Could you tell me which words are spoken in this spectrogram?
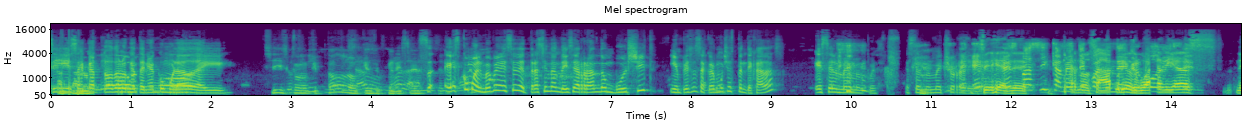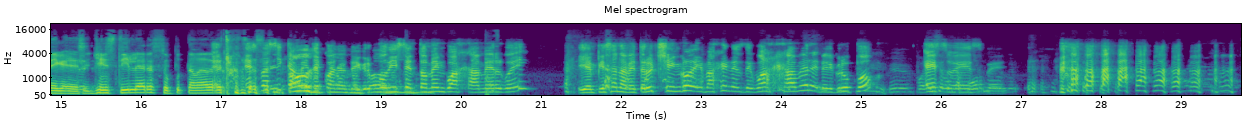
sí, saca todo lo que tenía acumulado de ahí. Sí, es como que todo lo que se parece. Es como el meme ese de Tracing donde dice random bullshit y empieza a sacar muchas pendejadas. Es el meme, pues. Es el meme hecho realidad. Sí, es, básicamente cuando el grupo guardias, dice... Gene Stealer, su puta madre. Es básicamente cuando el grupo dicen tomen Warhammer, güey. Y empiezan a meter un chingo de imágenes de Warhammer en el grupo. Eso es, güey.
